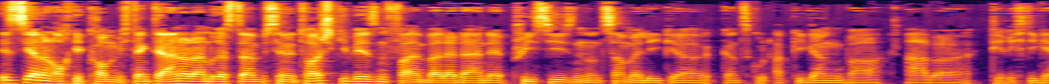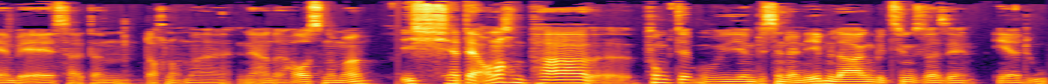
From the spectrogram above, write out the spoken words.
ist ja dann auch gekommen. Ich denke, der eine oder andere ist da ein bisschen enttäuscht gewesen, vor allem weil er da in der Preseason und Summer League ja ganz gut abgegangen war. Aber die richtige NBA ist halt dann doch nochmal eine andere Hausnummer. Ich hätte auch noch ein paar äh, Punkte, wo wir ein bisschen daneben lagen, beziehungsweise eher du,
